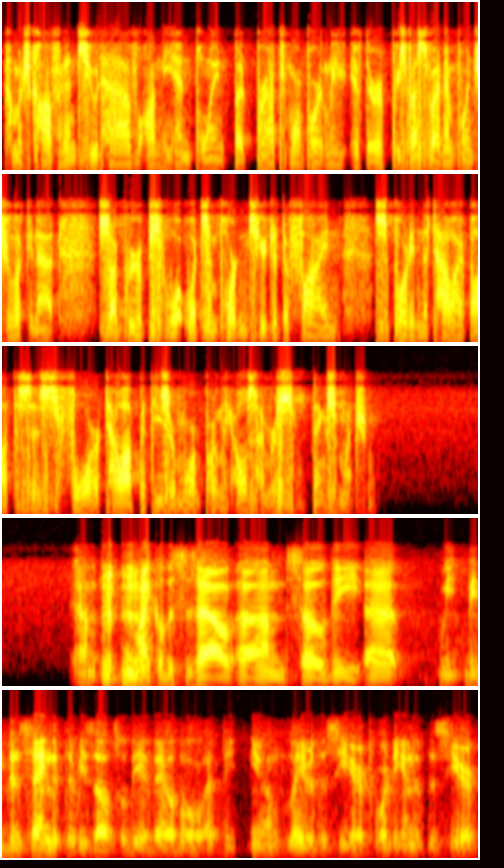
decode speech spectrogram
how much confidence you would have on the endpoint, but perhaps more importantly, if there are pre-specified endpoints you're looking at, subgroups, what's important to you to define supporting the tau hypothesis for tauopathies or more importantly, Alzheimer's? Thanks so much. Michael, this is Al. Um, so uh, we've been saying that the results will be available at the, you know, later this year, toward the end of this year.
